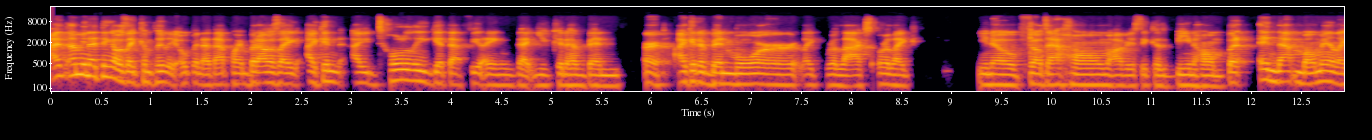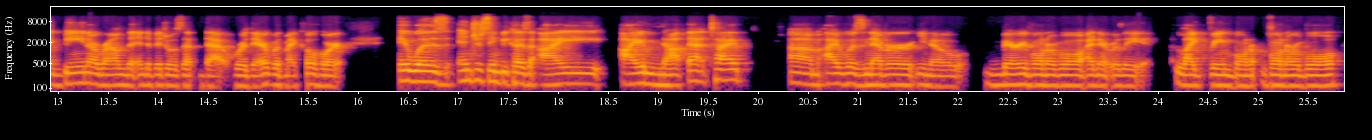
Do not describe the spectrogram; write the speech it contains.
I, I mean, I think I was like completely open at that point, but I was like, I can, I totally get that feeling that you could have been, or I could have been more like relaxed or like, you know, felt at home, obviously, because being home. But in that moment, like being around the individuals that that were there with my cohort, it was interesting because I I'm not that type. Um, I was never, you know, very vulnerable. I didn't really like being vulnerable,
